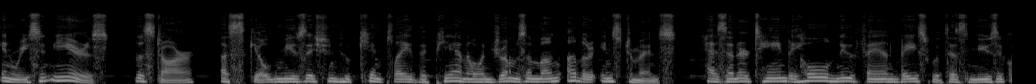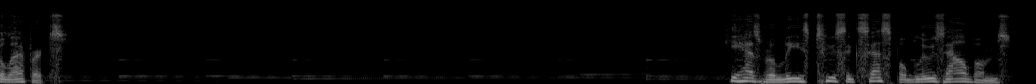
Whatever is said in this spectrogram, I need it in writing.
In recent years, the star, a skilled musician who can play the piano and drums among other instruments, has entertained a whole new fan base with his musical efforts. He has released two successful blues albums,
